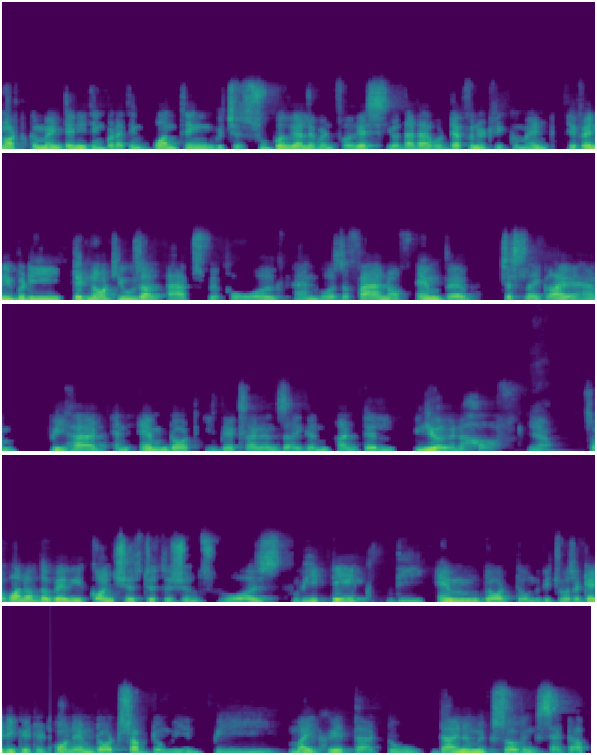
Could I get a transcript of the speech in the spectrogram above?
not comment anything, but I think one thing which is super relevant for SEO that I would definitely comment. If anybody did not use our apps before and was a fan of MWeb, just like I am, we had an M. m.eBay Kleinanzeigen until year and a half. Yeah. So one of the very conscious decisions was we take the m dot domain, which was a dedicated on m dot subdomain, we migrate that to dynamic serving setup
